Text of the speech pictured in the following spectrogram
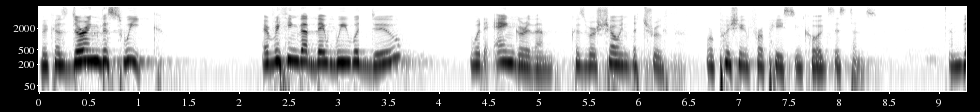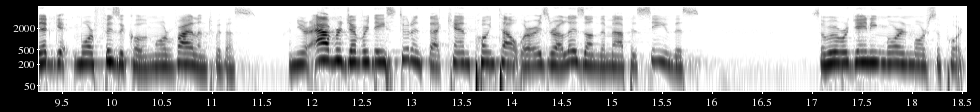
Because during this week, everything that they, we would do would anger them because we're showing the truth. We're pushing for peace and coexistence. And they'd get more physical and more violent with us. And your average everyday student that can't point out where Israel is on the map is seeing this. So we were gaining more and more support.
